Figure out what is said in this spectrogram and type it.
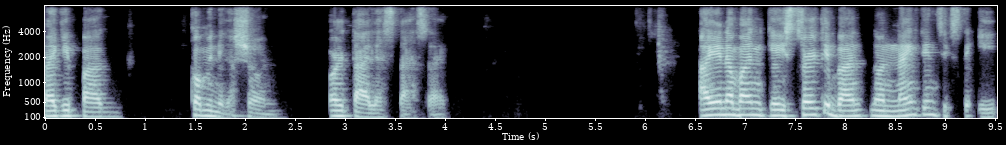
pagkipag-komunikasyon or talastasan. Ayon naman kay Sturtevant noong 1968,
